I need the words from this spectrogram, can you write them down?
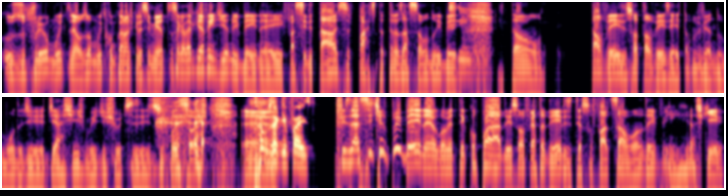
usufruiu muito, né? Usou muito como canal de crescimento essa galera que já vendia no eBay, né? E facilitar essa parte da transação no eBay. Sim. Então, talvez e só talvez, e aí estamos vivendo no mundo de, de achismo e de chutes e de suposições. é, Estamos aqui para isso. Fizesse sentido pro eBay, né? O momento ter incorporado isso à oferta deles e ter surfado essa onda, enfim. Acho que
